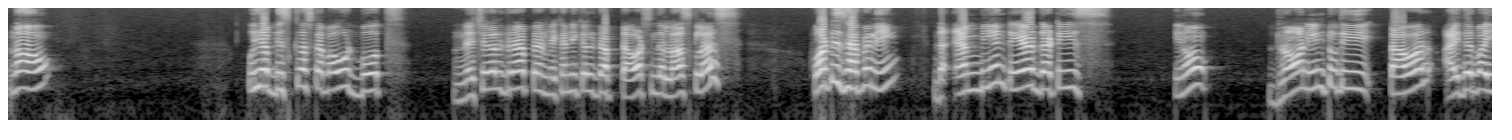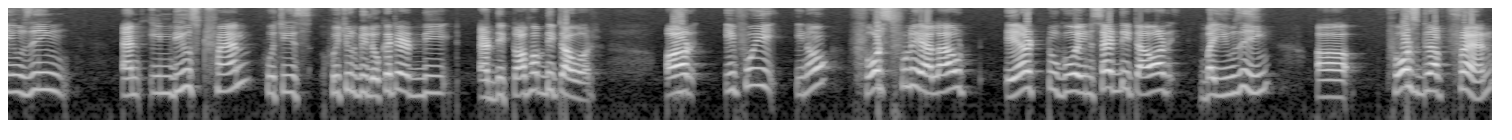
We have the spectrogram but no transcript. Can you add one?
Now, we have discussed about both natural draft and mechanical draft towers in the last class what is happening the ambient air that is you know drawn into the tower either by using an induced fan which is which will be located at the at the top of the tower or if we you know forcefully allow air to go inside the tower by using a forced draft fan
